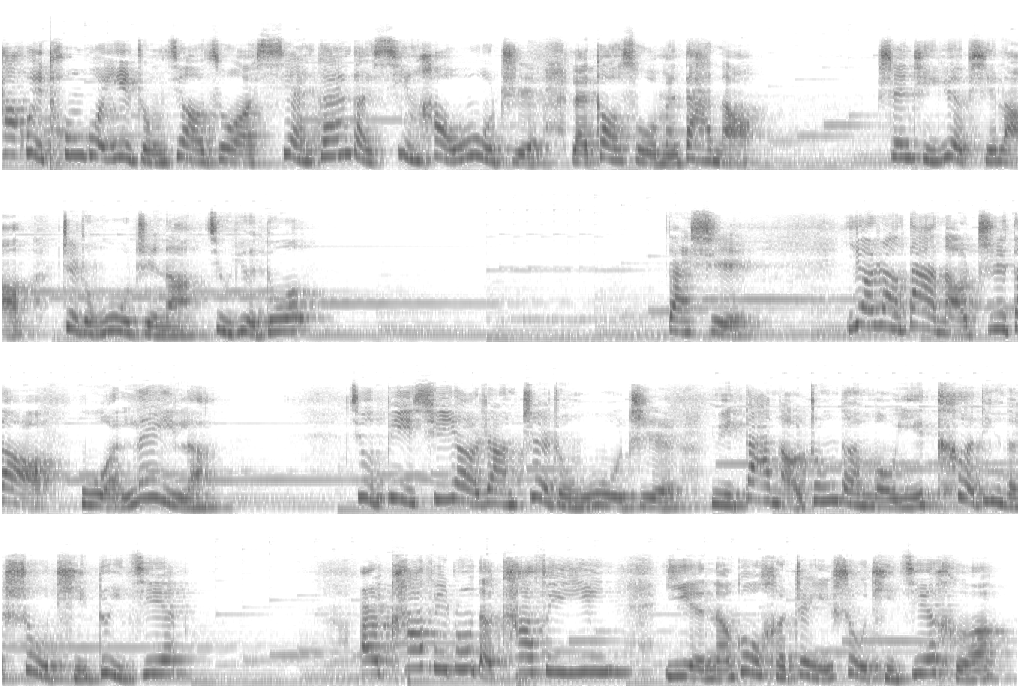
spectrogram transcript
它会通过一种叫做腺苷的信号物质来告诉我们大脑，身体越疲劳，这种物质呢就越多。但是，要让大脑知道我累了，就必须要让这种物质与大脑中的某一特定的受体对接，而咖啡中的咖啡因也能够和这一受体结合。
